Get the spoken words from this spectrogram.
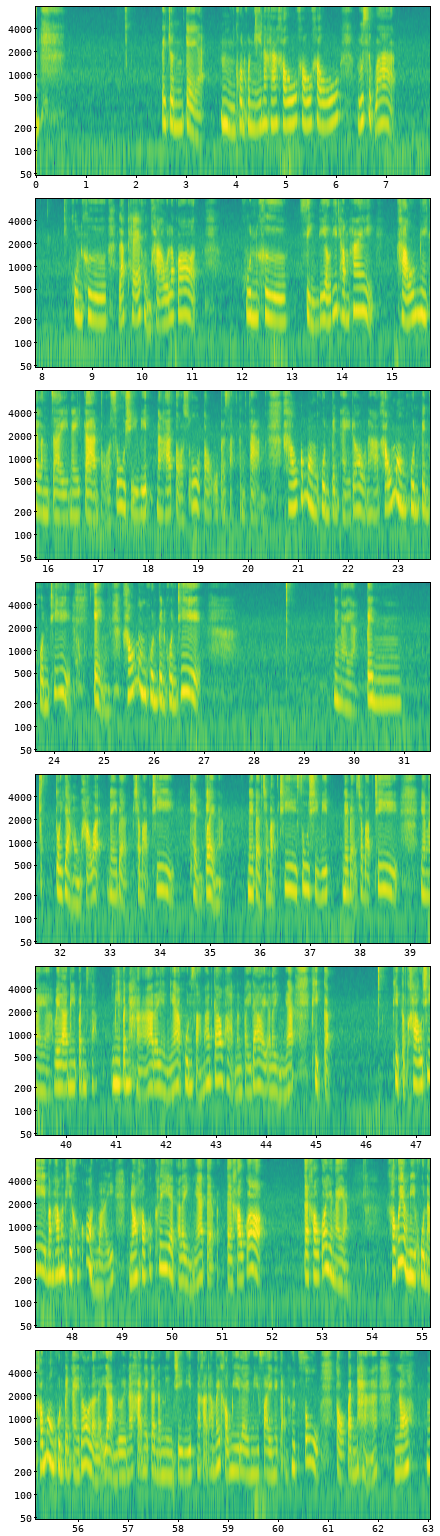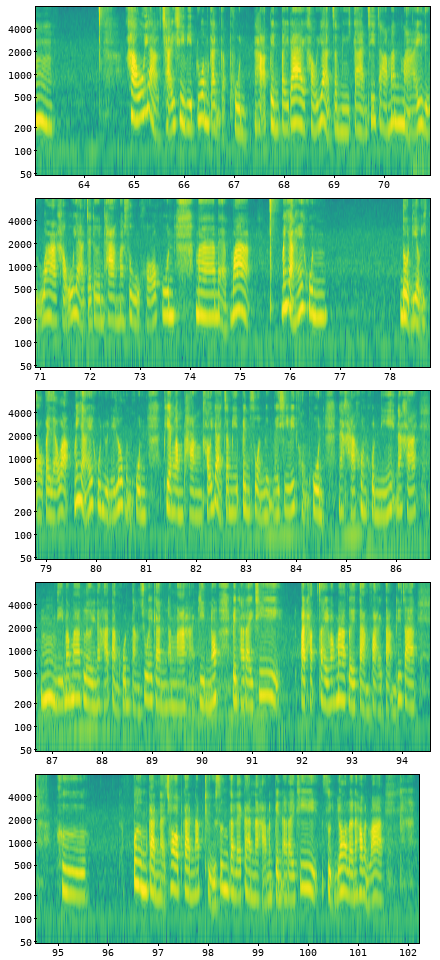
ไปจนแก่อะอืม คนคนนี้นะคะเขาเขาเขารู้สึกว่า คุณคือรักแท้ของเขาแล้วก็คุณคือสิ่งเดียวที่ทำให้ เขามีกำลังใจในการต่อสู้ชีวิตนะคะ ต่อสู้ต่ออุปสรรคต่างๆ เขาก็มองคุณเป็นไอดอลนะคะ เขามองคุณเป็นคนที่เก่ง เขามองคุณเป็นคนที่ ยังไงอะเป็นตัวอย่างของเขาอะในแบบฉบับที่แข็งแกร่งอะในแบบฉบับที่สู้ชีวิต ในแบบฉบับที่ยังไงอะเวลามีปัญหา มีปัญหาอะไรอย่างเงี้ย คุณสามารถก้าวผ่านมันไปได้อะไรอย่างเงี้ย ผิดกับผิดกับเขาที่บางครั้งบางทีเขาก็อ่อนไหวเนาะเขาก็เครียดอะไรอย่างเงี้ย แต่แต่เขาก็ แต่เขาก็ยังไงอะเขาก็ยังมีคุณอะเขามองคุณเป็นไอดอลหลาย ๆ อย่างเลยนะคะ ในการดำเนินชีวิตนะคะทำให้เขามีแรงมีไฟในการฮึดสู้ต่อปัญหาเนาะอืม เขาอยากใช้ชีวิตร่วมกันกับคุณนะคะ เป็นไปได้เขาอยากจะมีการที่จะมั่นหมาย หรือว่าเขาอยากจะเดินทางมาสู่ขอคุณมาแบบว่าไม่อยากให้คุณโดดเดี่ยวอีกต่อไปแล้วอะไม่อยากให้คุณอยู่ในโลกของคุณ เพียงลำพังเขาอยากจะมีเป็นส่วนหนึ่งในชีวิตของคุณนะคะ คนคนนี้นะคะ อืมดีมากๆเลยนะคะ ต่างคนต่างช่วยกันทำมาหากินเนาะเป็นอะไรที่ประทับใจมากๆเลยต่างฝ่ายต่างที่จะ คือปลื้มกันนะชอบกันนับถือซึ่งกันและกันนะคะ มันเป็นอะไรที่สุดยอดแล้วนะคะเหมือนว่า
